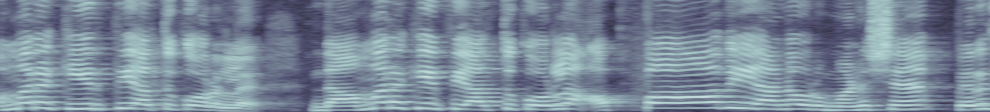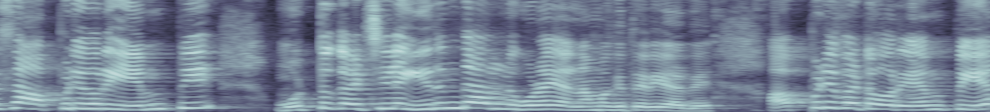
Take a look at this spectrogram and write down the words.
அமரகீர்த்தி அத்துக்கோரல இந்த அமரகீர்த்தி அத்துக்கோரல அப்பாவியான ஒரு மனுஷன் பெருசா அப்படி ஒரு எம்பி மொட்டு கட்சியில இருந்தாருன்னு கூட நமக்கு தெரியாது. அப்படிப்பட்ட ஒரு எம்பியை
